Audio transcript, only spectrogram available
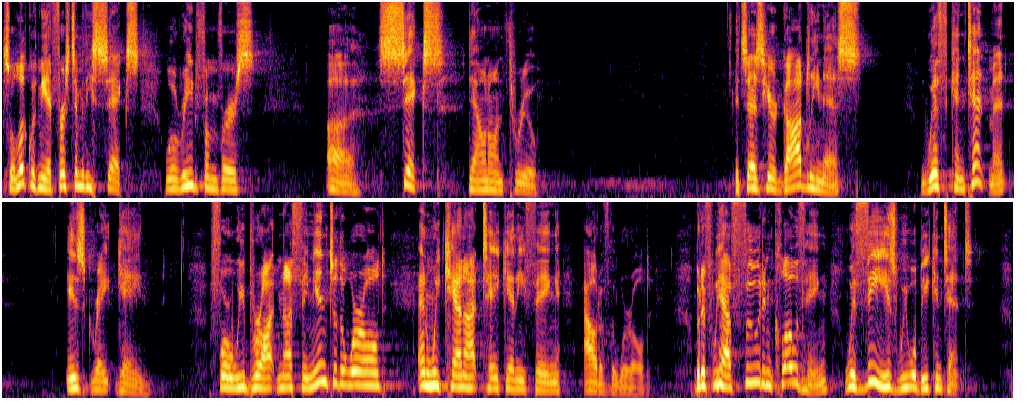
So look with me at 1 Timothy 6. We'll read from verse uh, 6 down on through. It says here, godliness with contentment is great gain. For we brought nothing into the world, and we cannot take anything out of the world. But if we have food and clothing, with these we will be content.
